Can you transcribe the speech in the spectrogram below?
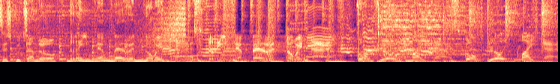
Estás escuchando Remember 90s. Remember 90s. Con Floyd Micas. Con Floyd Micas.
